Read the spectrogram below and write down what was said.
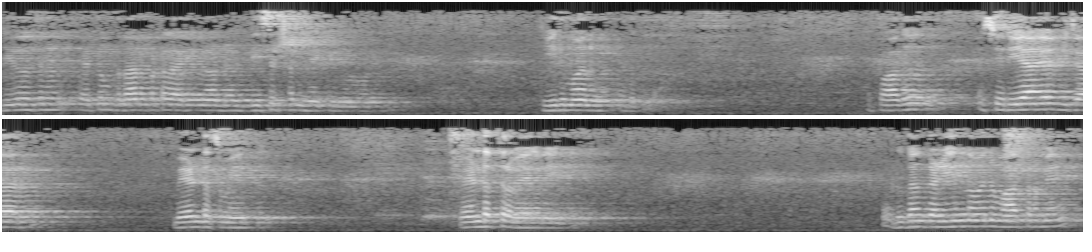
ജീവിതത്തിൽ ഏറ്റവും പ്രധാനപ്പെട്ട കാര്യങ്ങളാണ് ഡിസിഷൻ മേക്കിംഗ് എന്ന് പറയുന്നത് തീരുമാനങ്ങൾ എടുക്കുക. അപ്പൊ അത് ശരിയായ വിചാരം വേണ്ട സമയത്ത് വേണ്ടത്ര വേഗതയിൽ എടുക്കാൻ കഴിയുന്നവന് മാത്രമേ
